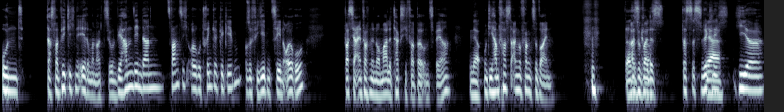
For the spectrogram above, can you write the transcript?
Und das war wirklich eine Ehrenmann-Aktion. Wir haben denen dann 20 Euro Trinkgeld gegeben, also für jeden 10 Euro, was ja einfach eine normale Taxifahrt bei uns wäre. Ja, Und die haben fast angefangen zu weinen. also, weil das, das ist wirklich Ja. hier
